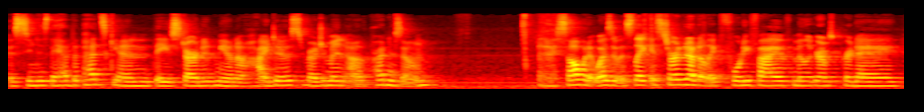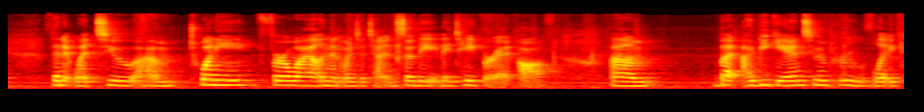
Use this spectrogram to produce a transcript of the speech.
as soon as they had the PET scan, they started me on a high dose regimen of prednisone. And I saw what it was. It was like, it started out at like 45 milligrams per day. Then it went to um, 20 for a while and then it went to 10. So they, they taper it off. Um, but I began to improve like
